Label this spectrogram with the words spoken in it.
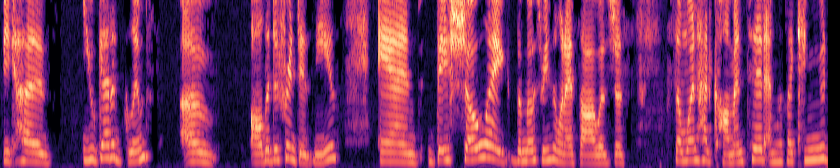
because you get a glimpse of all the different Disneys, and they show like the most recent one I saw was just someone had commented and was like, "Can you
